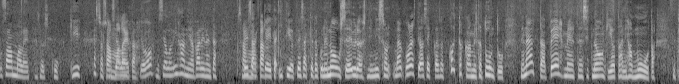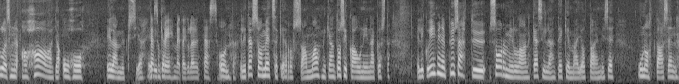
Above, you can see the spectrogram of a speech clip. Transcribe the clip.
kun sammaleet esimerkiksi kukkii. Tässä on Niin siellä sammaleita. joo, niin siellä on ihania Sammalta. pesäkkeitä, itiöpesäkkeitä, kun ne nousee ylös, niin niissä on, mä monesti asiakkaille sanon, että koittakaa miltä tuntuu. Ne näyttää pehmeältä ja sitten ne onkin jotain ihan muuta. Niin tulee semmoinen ahaa ja oho elämyksiä. Tässä on Elikkä- pehmeitä kyllä nyt tässä. on. Mutta Eli tässä on metsäkerrossammal, mikä on tosi kauniin näköistä. Eli kun ihminen pysähtyy sormillaan, käsillään tekemään jotain, niin se unohtaa sen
